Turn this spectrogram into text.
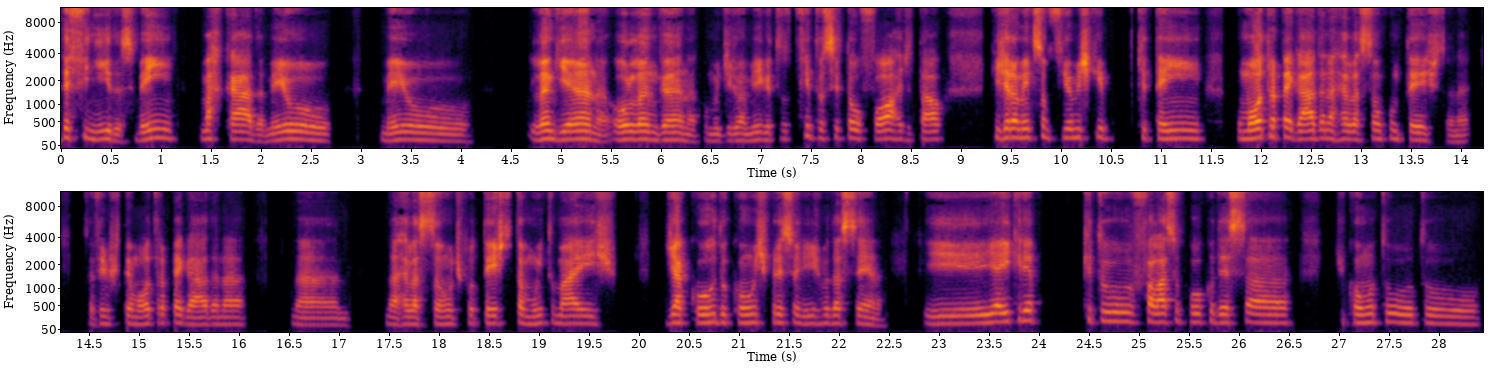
definida, bem marcada, meio, meio languiana ou langana, como diria o amigo. Tu, enfim, tu citou Ford e tal, que geralmente são filmes que que tem uma outra pegada na relação com o texto, né? São filmes que tem uma outra pegada na, na, na relação, tipo, o texto está muito mais de acordo com o expressionismo da cena. E, e, aí queria que tu falasse um pouco dessa de como tu, tu,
